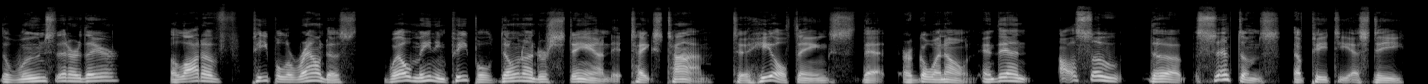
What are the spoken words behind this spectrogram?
the wounds that are there, a lot of people around us, well meaning people, don't understand it takes time to heal things that are going on. And then also, the symptoms of PTSD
